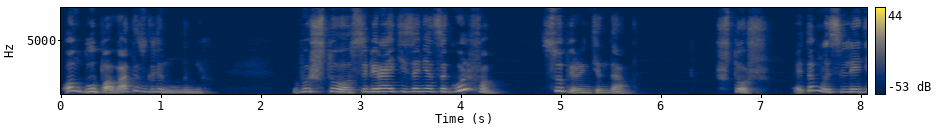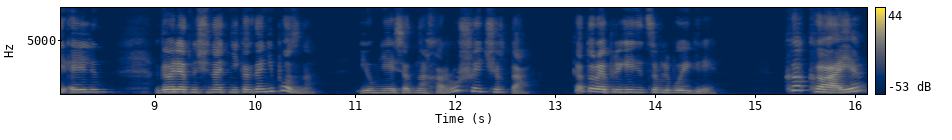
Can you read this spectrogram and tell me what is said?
он глуповато взглянул на них. «Вы что, собираетесь заняться гольфом, суперинтендант?» «Что ж, это мысль, леди Эйлин. Говорят, начинать никогда не поздно. И у меня есть одна хорошая черта, которая пригодится в любой игре. «Какая?»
